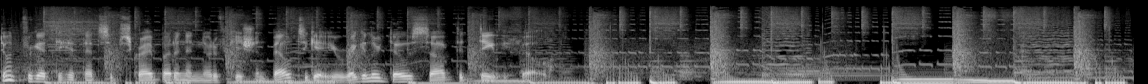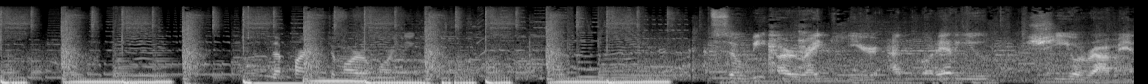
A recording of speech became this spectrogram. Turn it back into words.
Don't forget to hit that subscribe button and notification bell to get your regular dose of the Daily Phil. The park tomorrow morning. So we are right here at Oreryu Shio Ramen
